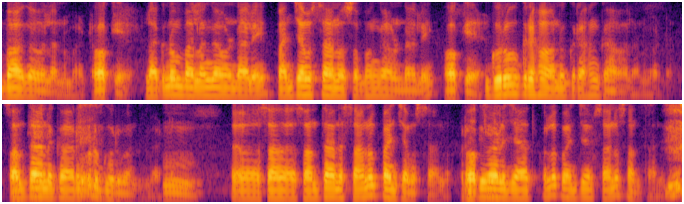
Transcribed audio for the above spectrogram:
బాగోవాలన్నమాట ఓకే. లగ్నం బలంగా ఉండాలి పంచమ స్థానం శుభంగా ఉండాలి. ఓకే. గురువు గ్రహం అనుగ్రహం కావాలన్నమాట. సంతాన కారకుడు గురువు అన్నమాట. స- సంతాన స్థానం పంచమ స్థానం. ప్రతి. వాళ్ళ జాతకంలో పంచమ స్థానం సంతానం.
